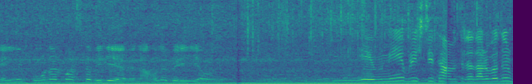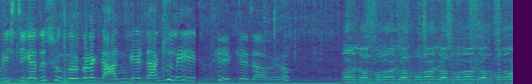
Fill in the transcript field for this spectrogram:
মেনলি ফোন আর পার্সটা ভিজে যাবে না হলে বেরিয়ে যাবে এমনি বৃষ্টি থামছে না তারপর তুমি বৃষ্টিকে এত সুন্দর করে গান গেয়ে ডাকলে থেকে যাবে ও। জল বলো জল বলো জল বলো জল বলো।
